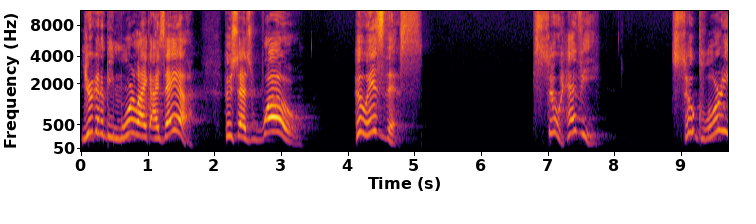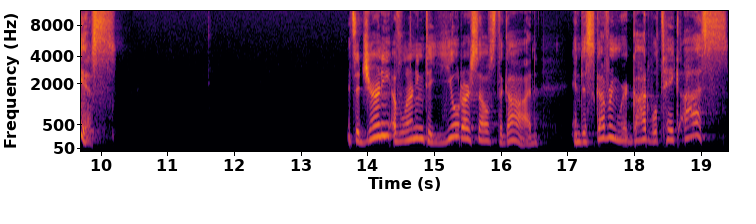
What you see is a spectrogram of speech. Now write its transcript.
you're going to be more like Isaiah, who says, Whoa, who is this? So heavy, so glorious. It's a journey of learning to yield ourselves to God and discovering where God will take us.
